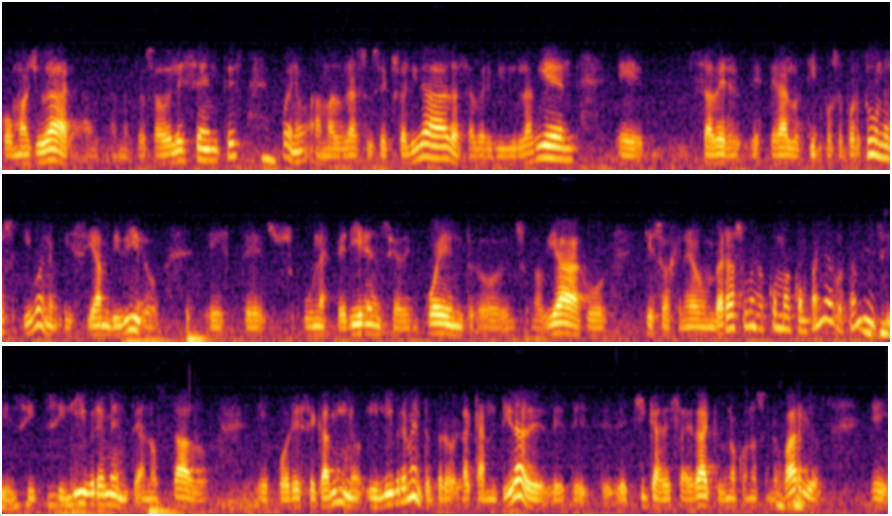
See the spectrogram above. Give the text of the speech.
cómo ayudar a, a, nuestros adolescentes, bueno, a madurar su sexualidad, a saber vivirla bien, eh, saber esperar los tiempos oportunos y bueno, y si han vivido este, una experiencia de encuentro en su noviazgo, que eso ha generado un embarazo, bueno, ¿cómo acompañarlos también? Si, si, si libremente han optado eh, por ese camino, y libremente, pero la cantidad de, de, chicas de esa edad que uno conoce en los barrios, eh,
